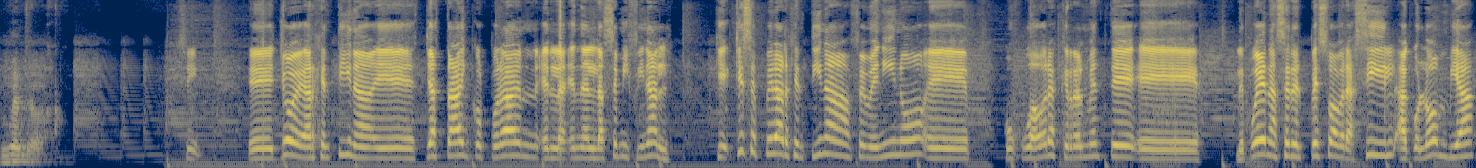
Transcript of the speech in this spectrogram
Un gran trabajo. Sí. Eh, Joe, Argentina eh, ya está incorporada en, la, semifinal. ¿Qué, se espera Argentina femenino eh, con jugadoras que realmente eh, le pueden hacer el peso a Brasil, a Colombia?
